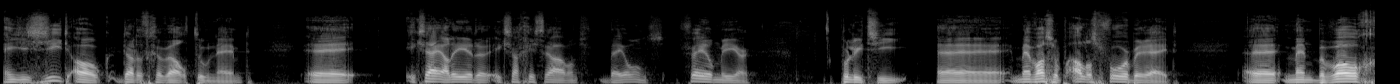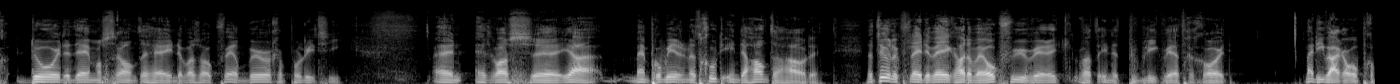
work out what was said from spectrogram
En je ziet ook dat het geweld toeneemt. Uh, ik zei al eerder, ik zag gisteravond bij ons veel meer politie. Uh, men was op alles voorbereid. Uh, men bewoog door de demonstranten heen. Er was ook veel burgerpolitie. En het was, ja, men probeerde het goed in de hand te houden. Natuurlijk, verleden week hadden wij ook vuurwerk wat in het publiek werd gegooid. Maar die waren opge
